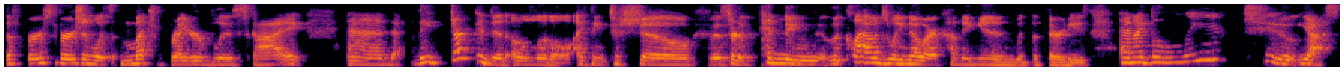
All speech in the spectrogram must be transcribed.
The first version was much brighter blue sky and they darkened it a little i think to show the sort of pending the clouds we know are coming in with the 30s and i believe two, yes,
